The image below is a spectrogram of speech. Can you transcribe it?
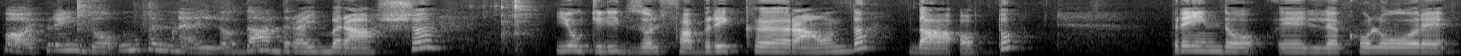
Poi prendo un pennello da dry brush. Io utilizzo il fabric round da 8 prendo il colore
